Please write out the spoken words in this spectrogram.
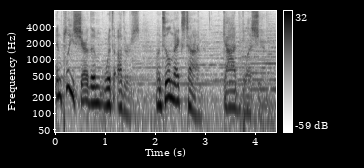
and please share them with others. Until next time, God bless you.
